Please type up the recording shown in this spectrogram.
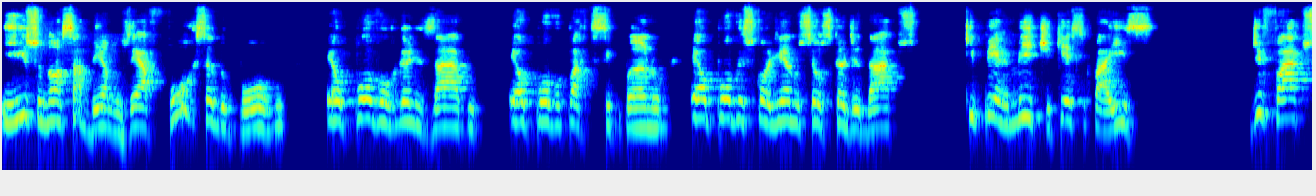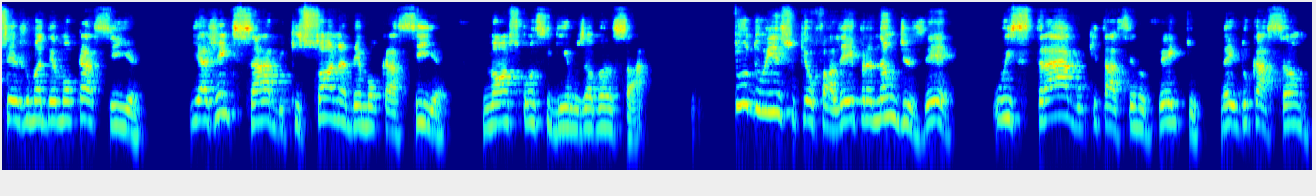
E isso nós sabemos, é a força do povo, é o povo organizado, é o povo participando, é o povo escolhendo seus candidatos, que permite que esse país, de fato, seja uma democracia. E a gente sabe que só na democracia nós conseguimos avançar. Tudo isso que eu falei para não dizer o estrago que está sendo feito na educação,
